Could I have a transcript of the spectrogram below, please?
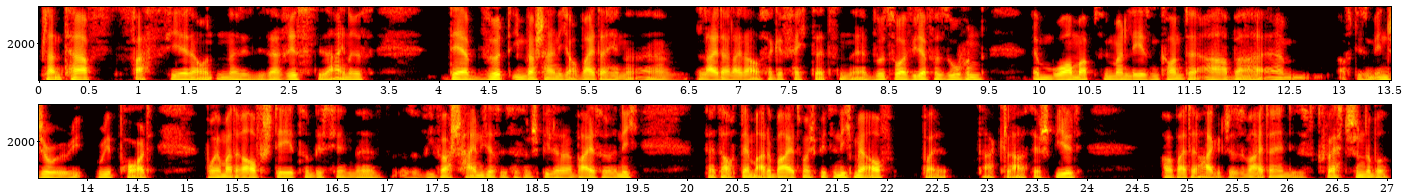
Plantarfaszie da unten, ne, dieser Riss, dieser Einriss, der wird ihm wahrscheinlich auch weiterhin äh, leider, leider außer Gefecht setzen. Er wird es wieder versuchen im Warm-ups, wie man lesen konnte, aber ähm, auf diesem Injury Report, wo er mal draufsteht, so ein bisschen, ne, also wie wahrscheinlich das ist, dass ein Spieler dabei ist oder nicht, da taucht Bam Adebayo zum Beispiel jetzt nicht mehr auf weil da klar ist, der spielt. Aber bei Dragic ist weiterhin dieses questionable.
